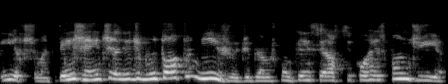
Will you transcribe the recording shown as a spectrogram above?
Hirschman, tem gente ali de muito alto nível, digamos, com quem Celso se correspondia.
